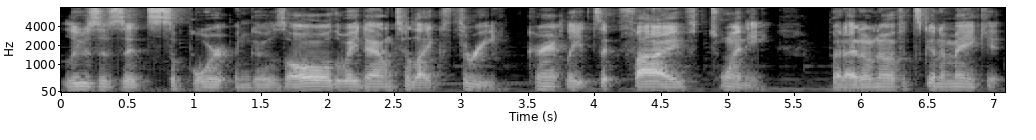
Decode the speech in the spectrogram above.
loses its support and goes all the way down to like three. Currently, it's at 520, but I don't know if it's going to make it.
